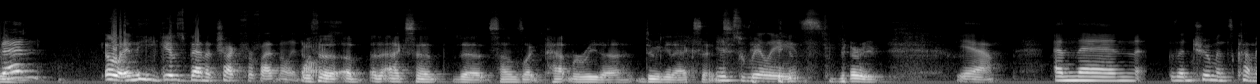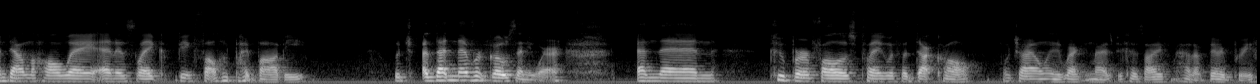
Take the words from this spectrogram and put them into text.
Ben. Oh, and he gives Ben a check for five million With dollars. a, a, an accent that sounds like Pat Morita doing an accent. It's really- it's very. Yeah. And then then Truman's coming down the hallway and is like being followed by Bobby, which uh, that never goes anywhere. And then Cooper follows playing with a duck call, which I only recognize because I had a very brief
